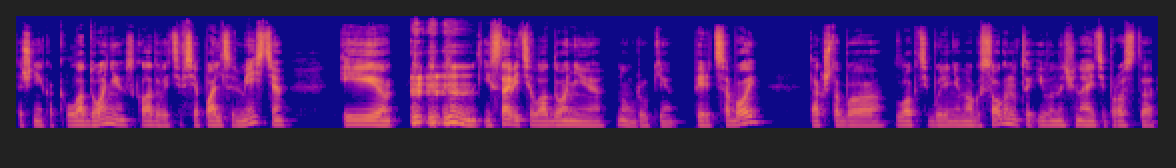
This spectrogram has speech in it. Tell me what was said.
точнее как ладони, складываете все пальцы вместе и, и ставите ладони, ну, руки перед собой, так, чтобы локти были немного согнуты, и вы начинаете просто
